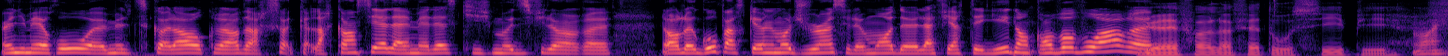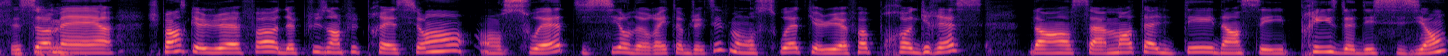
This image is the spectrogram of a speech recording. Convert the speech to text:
un numéro multicolore aux couleurs de l'arc- l'arc-en-ciel à MLS qui modifie leur, euh, leur logo parce que le mois de juin, c'est le mois de la fierté gay. Donc, on va voir. euh, L'UEFA l'a fait aussi, puis... Ouais, c'est ça, mais euh, je pense que l'UEFA a de plus en plus de pression. On souhaite, ici, on devrait être objectif, mais on souhaite que l'UEFA progresse dans sa mentalité, dans ses prises de décision.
